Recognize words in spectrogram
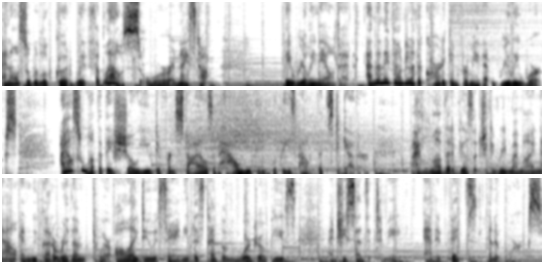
and also would look good with a blouse or a nice top. They really nailed it. And then they found another cardigan for me that really works. I also love that they show you different styles of how you can put these outfits together. I love that it feels that she can read my mind now, and we've got a rhythm to where all I do is say, I need this type of wardrobe piece, and she sends it to me. And it fits and it works.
